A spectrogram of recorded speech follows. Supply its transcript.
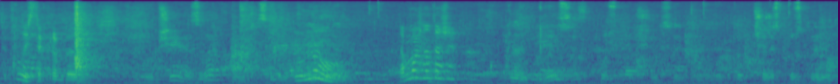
Ти колись так робили. Взагалі я зверху Ну, а можна навіть... Дивися впуск, через пуск немає.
